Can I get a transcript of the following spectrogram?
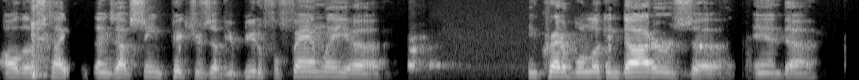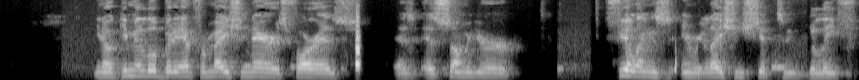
all those types of things. I've seen pictures of your beautiful family, incredible looking daughters, and you know, give me a little bit of information there as far as as as some of your feelings in relationship to belief.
